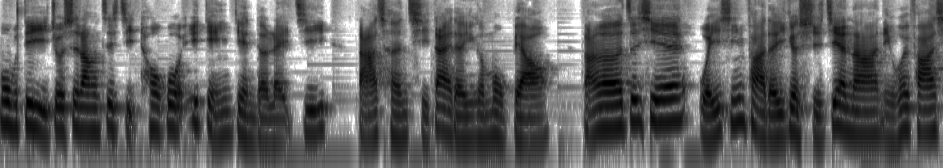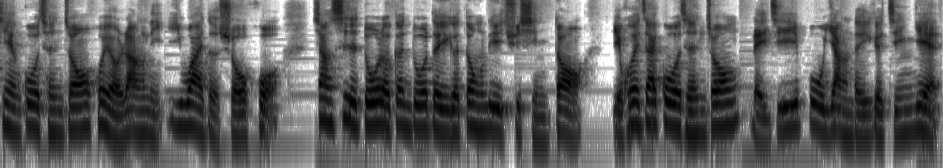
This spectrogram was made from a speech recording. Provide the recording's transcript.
目的就是让自己透过一点一点的累积，达成期待的一个目标。然而，这些唯心法的一个实践呢、你会发现过程中会有让你意外的收获，像是多了更多的一个动力去行动，也会在过程中累积不一样的一个经验，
